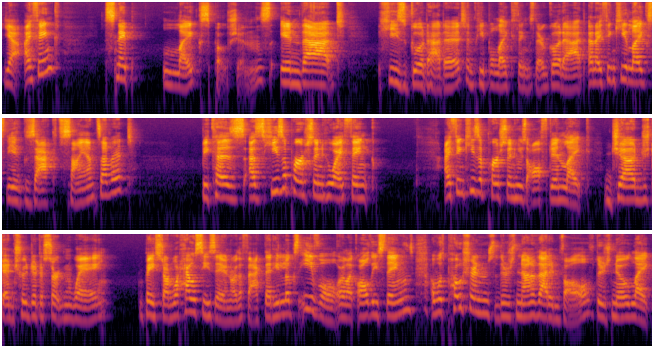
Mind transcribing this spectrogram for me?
Yeah, I think Snape likes potions in that he's good at it, and people like things they're good at, and I think he likes the exact science of it because as he's a person who I think I think he's a person who's often like judged and treated a certain way based on what house he's in or the fact that he looks evil or like all these things. And with potions there's none of that involved. There's no like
